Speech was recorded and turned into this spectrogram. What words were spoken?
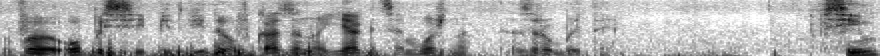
В описі під відео вказано, як це можна зробити. Всім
